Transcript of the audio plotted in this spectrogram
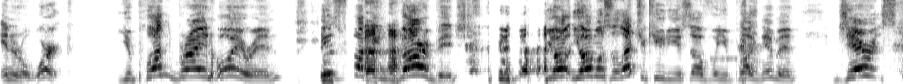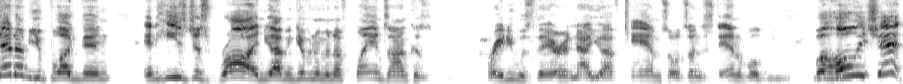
and it'll work. You plugged Brian Hoyer in, he was fucking garbage. You, you almost electrocuted yourself when you plugged him in. Jarrett Stidham, you plugged in, and he's just raw, and you haven't given him enough playing time because Brady was there, and now you have Cam, so it's understandable. But holy shit,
